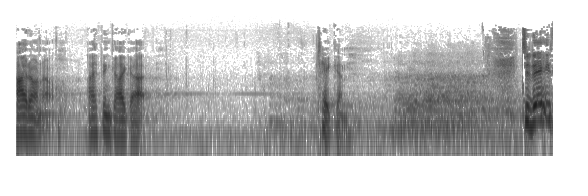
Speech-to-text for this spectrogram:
I don't know. I think I got taken. Today's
